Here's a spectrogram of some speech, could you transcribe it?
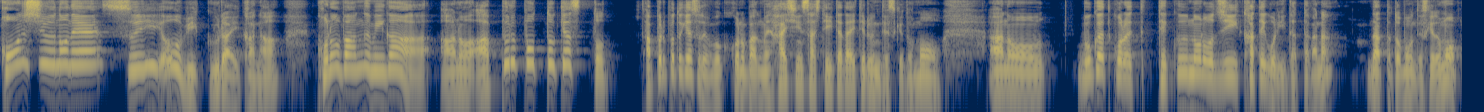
今週のね、水曜日ぐらいかな、この番組が、あの、Apple Podcast アップルポッドキャストで僕この番組配信させていただいてるんですけども、あの、僕はこれテクノロジーカテゴリーだったかな？だったと思うんですけども、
